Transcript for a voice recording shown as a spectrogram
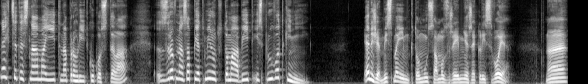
Nechcete s náma jít na prohlídku kostela? Zrovna za pět minut to má být i s průvodkyní. Jenže my jsme jim k tomu samozřejmě řekli svoje. Ne,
